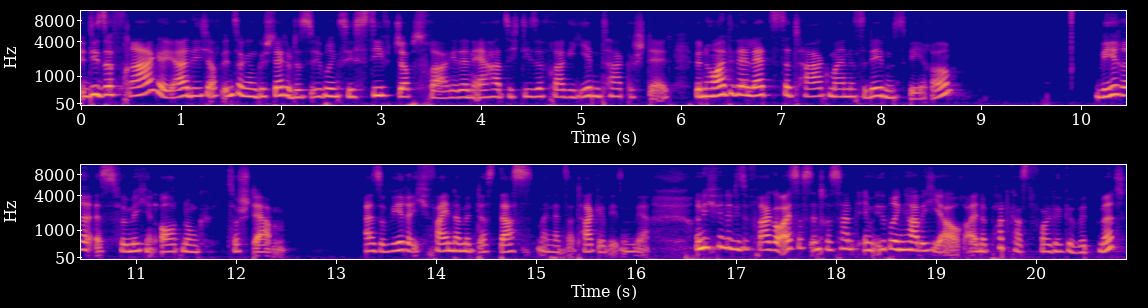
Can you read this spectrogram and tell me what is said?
Diese Frage, ja, die ich auf Instagram gestellt habe, das ist übrigens die Steve Jobs Frage, denn er hat sich diese Frage jeden Tag gestellt. Wenn heute der letzte Tag meines Lebens wäre, wäre es für mich in Ordnung zu sterben. Also wäre ich fein damit, dass das mein letzter Tag gewesen wäre. Und ich finde diese Frage äußerst interessant. Im Übrigen habe ich ihr auch eine Podcast-Folge gewidmet.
